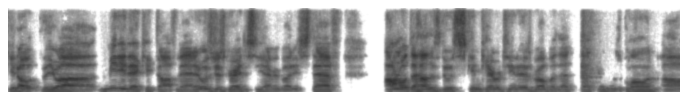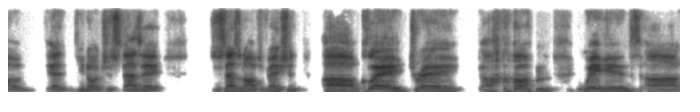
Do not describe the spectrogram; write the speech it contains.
you know the uh media day kicked off, man. It was just great to see everybody. Steph. I don't know what the hell this dude's skincare routine is, bro, but that, that thing was glowing. Um, and you know, just as a just as an observation, um, Klay, Dre, um, Wiggins, uh,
